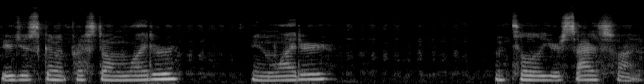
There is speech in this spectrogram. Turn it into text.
you're just gonna press down lighter and lighter until you're satisfied.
